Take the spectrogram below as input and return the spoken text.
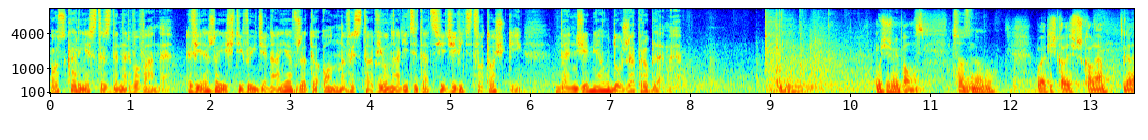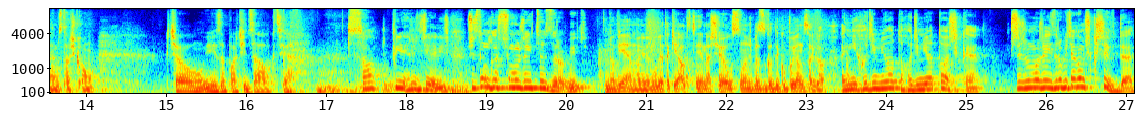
Oskar jest zdenerwowany. Wie, że jeśli wyjdzie na jaw, że to on wystawił na licytację dziewictwo Tośki, będzie miał duże problemy. Musisz mi pomóc. Co znowu? Był jakiś koleś w szkole, gadałem z Tośką. Chciał jej zapłacić za aukcję. Co? Pierdzielisz? Przecież ten gościu może jej coś zrobić. No wiem, w ogóle takiej aukcji nie da się usunąć bez zgody kupującego. Ale nie chodzi mi o to, chodzi mi o Tośkę. Przecież on może jej zrobić jakąś krzywdę.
